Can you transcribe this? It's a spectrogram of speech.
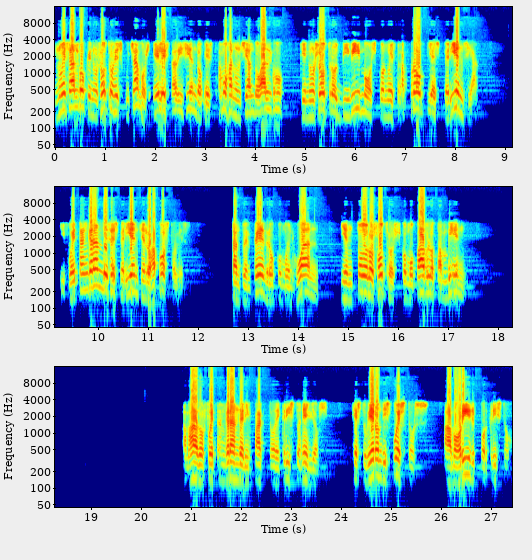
no es algo que nosotros escuchamos. Él está diciendo, estamos anunciando algo que nosotros vivimos con nuestra propia experiencia. Y fue tan grande esa experiencia en los apóstoles, tanto en Pedro como en Juan, y en todos los otros, como Pablo también, Amados, fue tan grande el impacto de Cristo en ellos que estuvieron dispuestos a morir por Cristo,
